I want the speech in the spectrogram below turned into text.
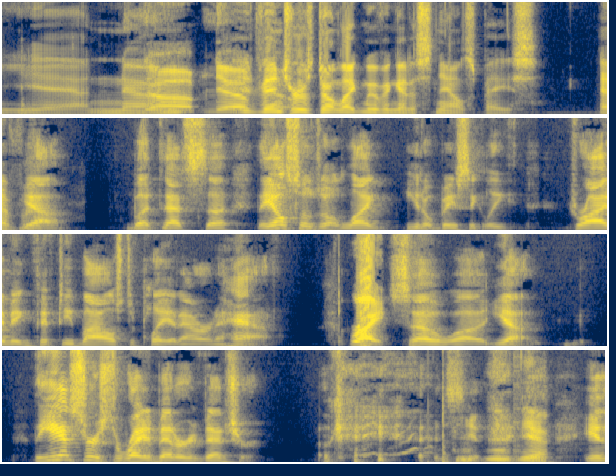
Yeah, no. No, no, Adventurers don't like moving at a snail's pace. Ever. Yeah, but that's uh, they also don't like you know basically driving 50 miles to play an hour and a half. Right. So uh, yeah, the answer is to write a better adventure. Okay. It's- Mm, yeah. It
